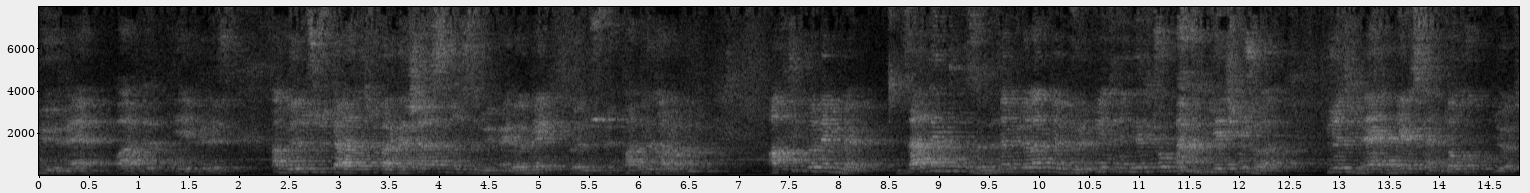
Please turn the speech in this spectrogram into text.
büyüme vardır diyebiliriz. Tabii ölümsüzlükle alakası yok arkadaşlar. Sınırsız büyüme, ölmek, ölümsüzlük farklı kavramlar. Bölünebilme. Zaten çok hızlı bölünebiliyorlar ve bölünme yetenekleri çok gelişmiş olan hücre tipine meristen doku diyoruz.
